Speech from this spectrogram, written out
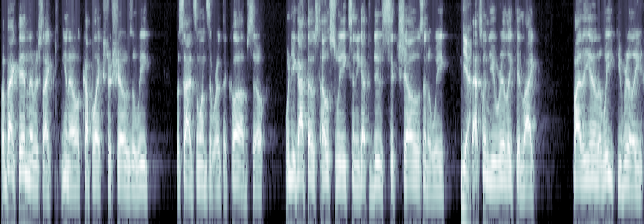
but back then there was like you know a couple extra shows a week besides the ones that were at the club. So when you got those host weeks and you got to do six shows in a week, Yeah, that's when you really could like. By the end of the week, you really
